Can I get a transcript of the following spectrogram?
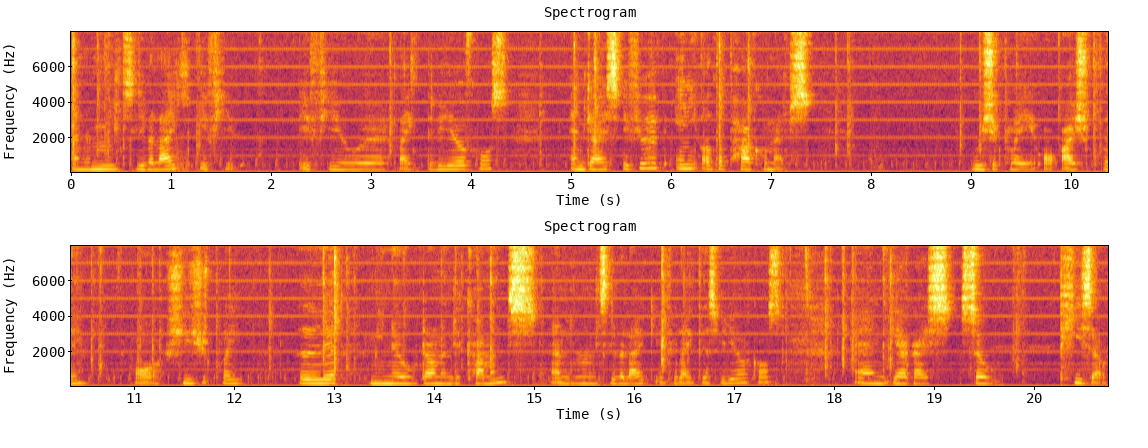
and remember to leave a like if you if you uh, like the video of course. And guys, if you have any other parkour maps we should play or I should play or she should play let me know down in the comments and leave a like if you like this video of course. And yeah guys so peace out.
